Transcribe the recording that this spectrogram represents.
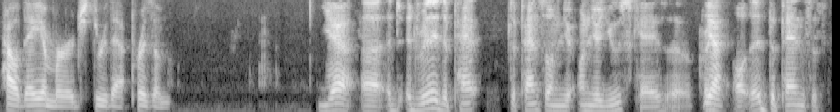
how they emerge through that prism? Yeah, uh, it, it really depends depends on your on your use case. Uh, yeah, it depends.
